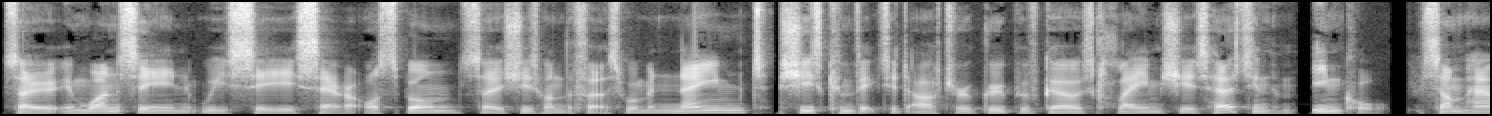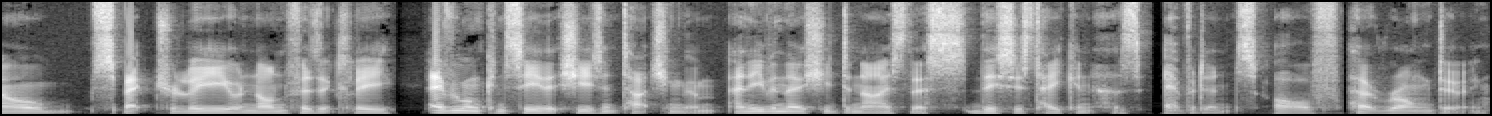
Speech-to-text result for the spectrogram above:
So, in one scene, we see Sarah Osborne. So, she's one of the first women named. She's convicted after a group of girls claim she is hurting them in court, somehow spectrally or non physically. Everyone can see that she isn't touching them. And even though she denies this, this is taken as evidence of her wrongdoing.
